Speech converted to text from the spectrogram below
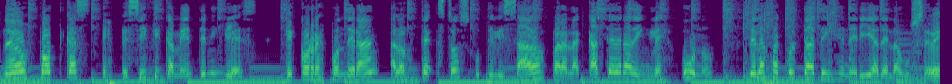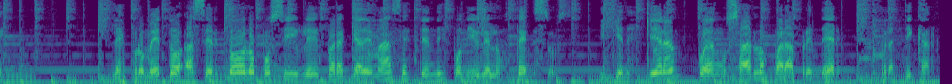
nuevos podcasts específicamente en inglés que corresponderán a los textos utilizados para la Cátedra de Inglés 1 de la Facultad de Ingeniería de la UCB. Les prometo hacer todo lo posible para que además estén disponibles los textos y quienes quieran puedan usarlos para aprender y practicar.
